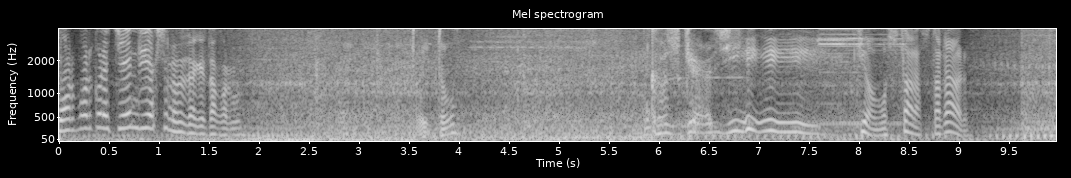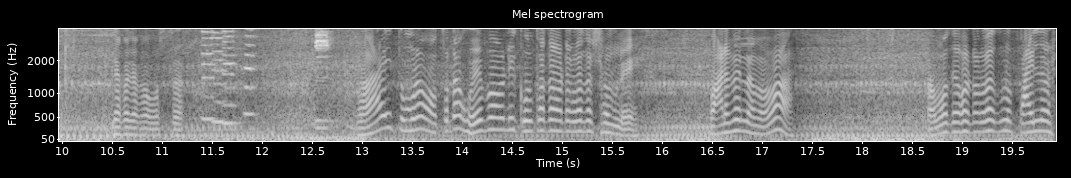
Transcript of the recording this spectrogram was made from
পরপর করে চেন রিয়াকশন হতে থাকে তখন। এই তো। কি অবস্থা রাস্তাটার? দেখো দেখো অবস্থা। ভাই তোমরা অতটা হয়ে পাওনি কলকাতা হোটেলাদের সামনে। পারবে না বাবা। আমাদের হোটেলগুলো পাইলট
